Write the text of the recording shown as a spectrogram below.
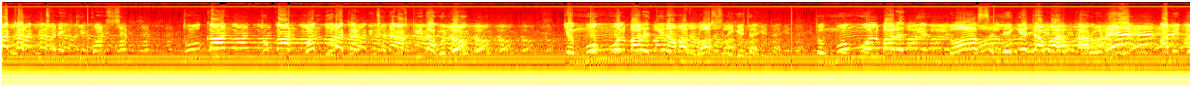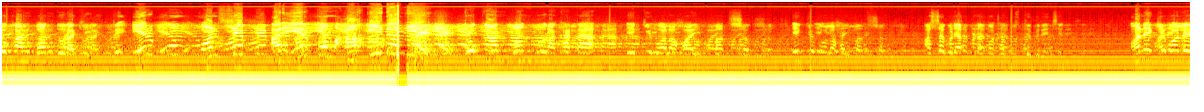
রাখার পিছনে কি কনসেপ্ট দোকান দোকান বন্ধ রাখার পিছনে আকীদা হলো যে মঙ্গলবারের দিন আমার লস লেগে যায়। তো মঙ্গলবারের দিন লস লেগে যাওয়ার কারণে আমি দোকান বন্ধ রাখি। তো এরকম কনসেপ্ট আর এরকম আকীদা নিয়ে দোকান বন্ধ রাখাটা একে বলা হয় বাদশাগুনি একে বলা হয় বাদশাগুনি আশা করি আপনারা কথা বুঝতে পেরেছেন। অনেকে বলে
